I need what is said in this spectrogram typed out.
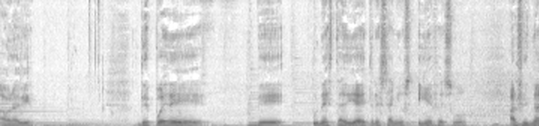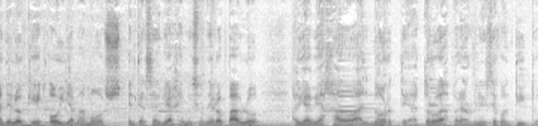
Ahora bien, después de, una estadía de tres años en Éfeso, al final de lo que hoy llamamos el tercer viaje misionero, Pablo había viajado al norte, a Troas, para reunirse con Tito.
